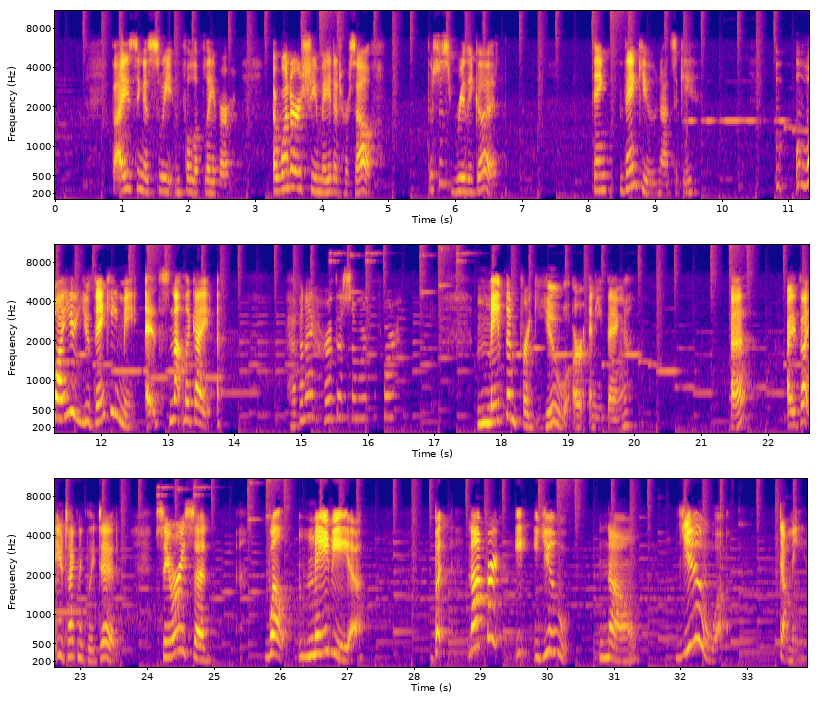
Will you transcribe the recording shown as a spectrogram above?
The icing is sweet and full of flavor. I wonder if she made it herself. This is really good. Thank, thank you, Natsuki. Why are you thanking me? It's not like I... Haven't I heard this somewhere before? Made them for you or anything. Eh? I thought you technically did. Sayori said, well, maybe. But not for you. No. You! Dummy.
